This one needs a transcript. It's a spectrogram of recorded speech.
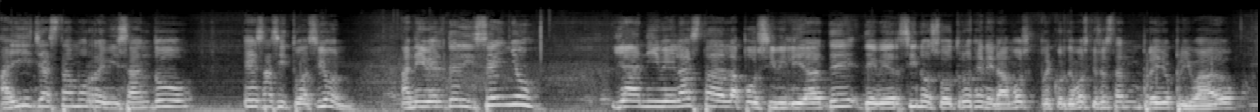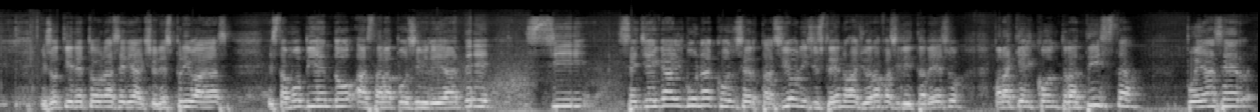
ahí ya estamos revisando esa situación a nivel de diseño y a nivel hasta la posibilidad de, de, ver si nosotros generamos, recordemos que eso está en un predio privado, eso tiene toda una serie de acciones privadas, estamos viendo hasta la posibilidad de si se llega a alguna concertación y si ustedes nos ayudan a facilitar eso, para que el contratista pueda hacer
